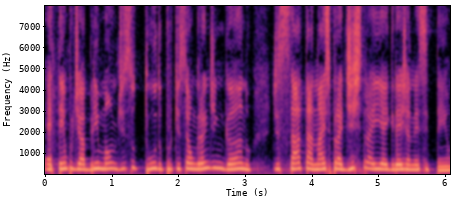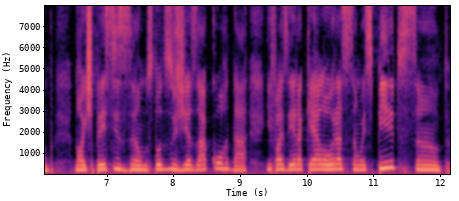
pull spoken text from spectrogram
é tempo de abrir mão disso tudo, porque isso é um grande engano de Satanás para distrair a igreja nesse tempo. Nós precisamos todos os dias acordar e fazer aquela oração. Espírito Santo,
